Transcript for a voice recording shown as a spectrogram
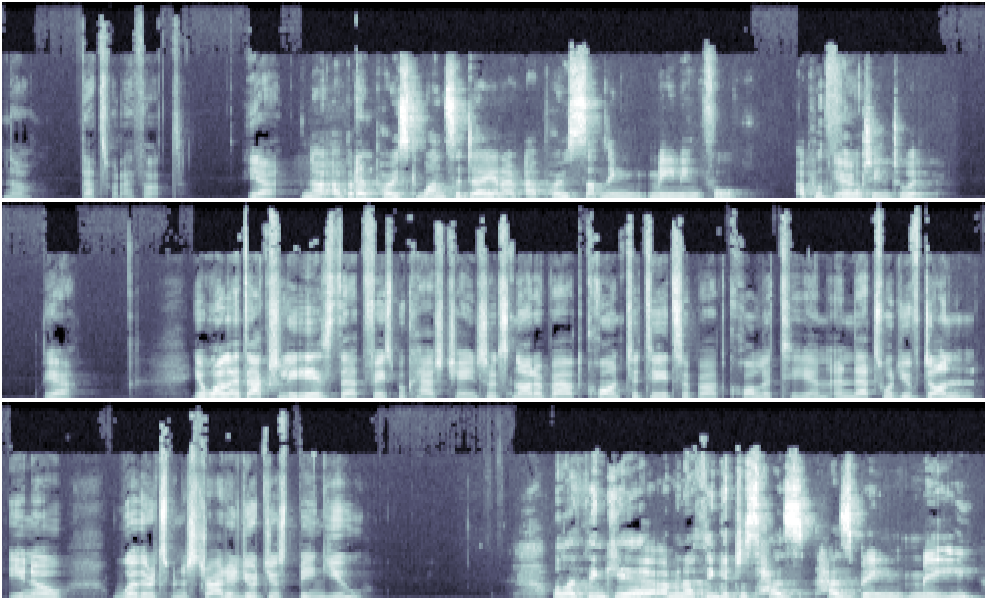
No, that's what I thought. Yeah. No, uh, but and, I post once a day and I, I post something meaningful. I put thought yeah. into it. Yeah. Yeah, well, it actually is that Facebook has changed. So it's not about quantity, it's about quality. And, and that's what you've done, you know, whether it's been a strategy or just being you. Well, I think, yeah. I mean, I think it just has has been me.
